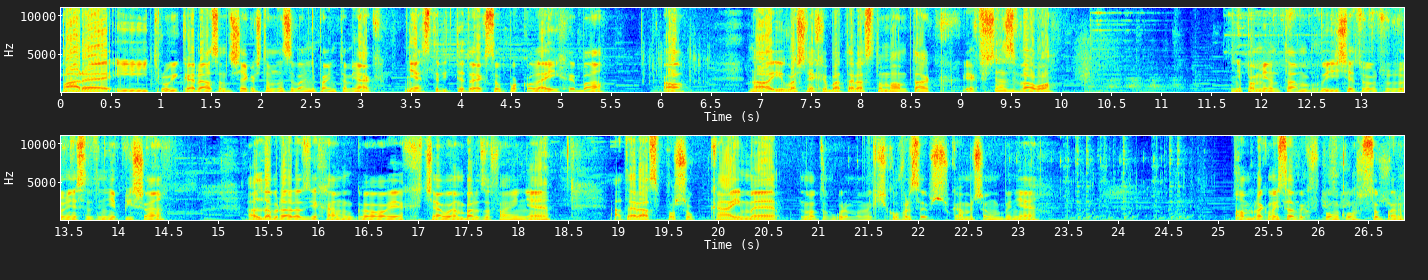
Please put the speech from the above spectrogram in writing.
parę i trójkę razem, to się jakoś tam nazywali, nie pamiętam jak. Nie, streety to jak są po kolei chyba. O, no i właśnie chyba teraz to mam, tak. Jak to się nazywało? Nie pamiętam, widzicie, tu, tu, tu niestety nie piszę. Ale dobra, rozjechałem go jak chciałem, bardzo fajnie. A teraz poszukajmy... No to w ogóle mam jakiś kufer sobie przeszukamy, czemu by nie? O, brak miejsca w ekwipunku, super.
